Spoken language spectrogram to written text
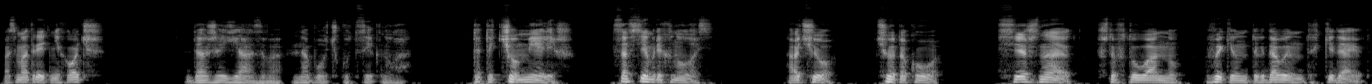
Посмотреть не хочешь?» Даже язва на бочку цыкнула. «Да ты чё мелешь? Совсем рехнулась?» «А чё? Чё такого? Все ж знают, что в ту ванну выкинутых да вынутых кидают.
